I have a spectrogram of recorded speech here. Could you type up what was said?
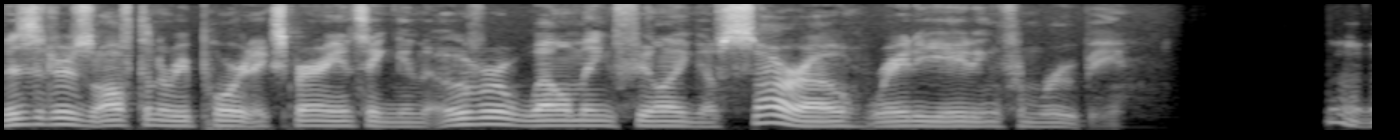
Visitors often report experiencing an overwhelming feeling of sorrow radiating from Ruby. Hmm.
